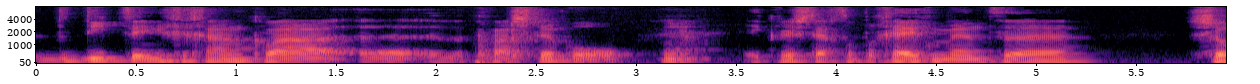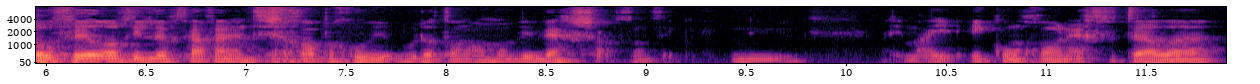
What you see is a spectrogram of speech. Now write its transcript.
de diepte ingegaan qua, eh, qua Schiphol. Ja. Ik wist echt op een gegeven moment eh, zoveel over die luchthaven. En het is grappig hoe, hoe dat dan allemaal weer wegzakt. Want ik, nu, maar ik kon gewoon echt vertellen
